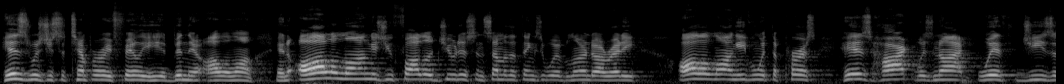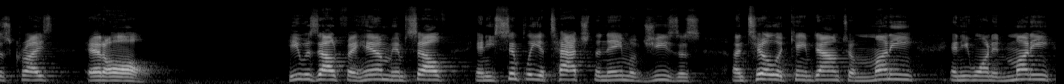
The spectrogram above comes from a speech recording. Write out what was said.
His was just a temporary failure. He had been there all along. And all along, as you followed Judas and some of the things that we've learned already, all along, even with the purse, his heart was not with Jesus Christ at all. He was out for him, himself, and he simply attached the name of Jesus until it came down to money, and he wanted money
